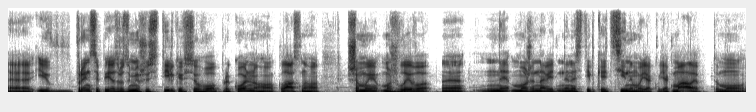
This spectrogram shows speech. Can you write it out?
Е, і в принципі я зрозумів, що стільки всього прикольного, класного, що ми, можливо, не може навіть не настільки цінимо, як, як мали. Тому,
